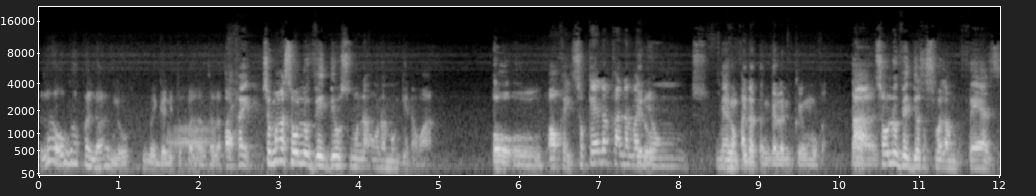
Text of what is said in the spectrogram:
wala, oo nga pala, no? May ganito palang kalaki. Okay. So, mga solo videos mo na una mong ginawa. Oo. Okay. So, kailan ka naman Pero, yung... Meron yung ka na... tinatanggalan ko yung mukha. Ah, Ah, solo videos as walang fez.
